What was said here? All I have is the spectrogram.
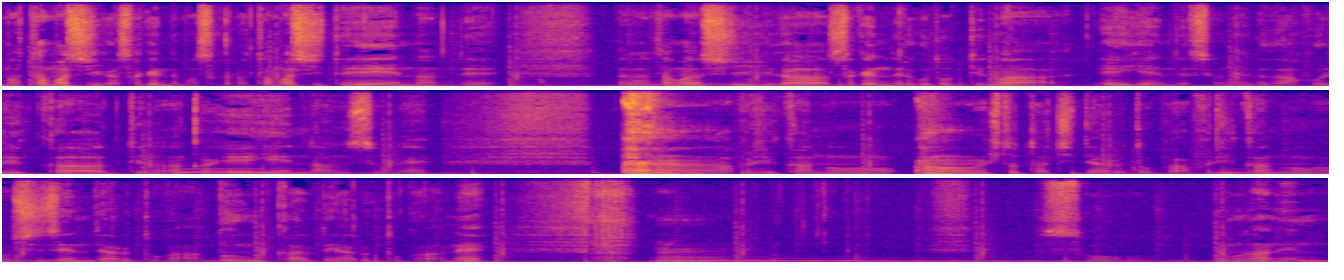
まあ、魂が叫んでますから魂って永遠なんでだから魂が叫んでることっていうのは永遠ですよね。だからアフリカっていうのはなんか永遠なんですよね。アフリカの人たちであるとかアフリカの自然であるとか文化であるとかね。うん。そう。でも何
